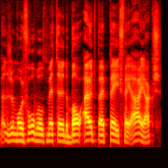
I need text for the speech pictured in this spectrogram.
dat is een mooi voorbeeld met de, bal uit bij PSV Ajax.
